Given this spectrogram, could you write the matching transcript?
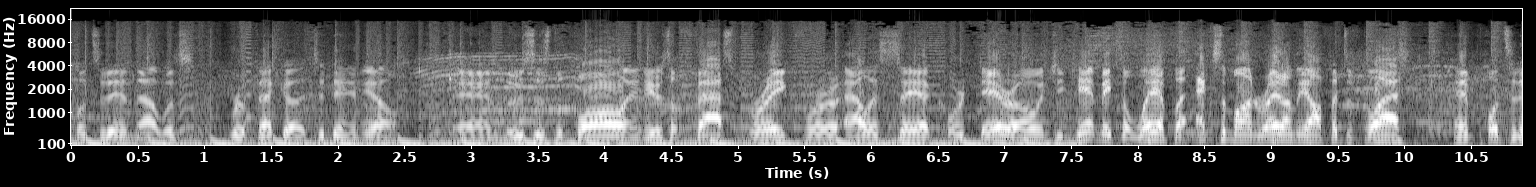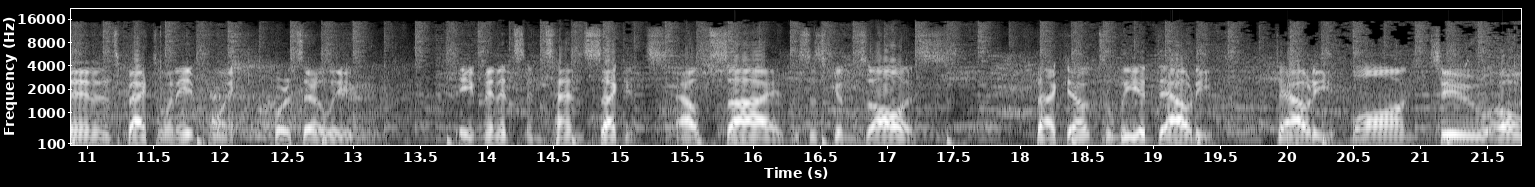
puts it in. That was Rebecca to Danielle. And loses the ball, and here's a fast break for Alicea Cordero, and she can't make the layup, but Examon right on the offensive glass and puts it in, and it's back to an eight-point Corsair lead. Eight minutes and 10 seconds. Outside, this is Gonzalez. Back out to Leah Dowdy. Dowdy, long two. Oh,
